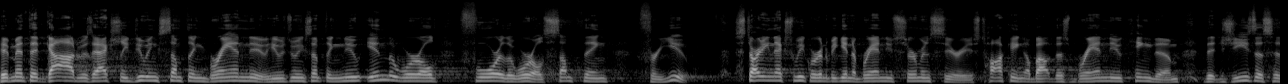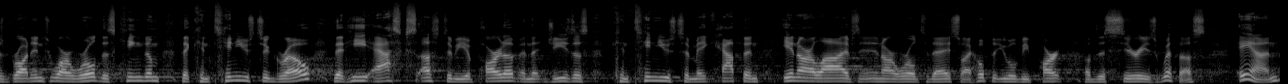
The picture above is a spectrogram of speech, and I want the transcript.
It meant that God was actually doing something brand new. He was doing something new in the world for the world, something for you. Starting next week, we're going to begin a brand new sermon series talking about this brand new kingdom that Jesus has brought into our world, this kingdom that continues to grow, that He asks us to be a part of, and that Jesus continues to make happen in our lives and in our world today. So I hope that you will be part of this series with us. And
